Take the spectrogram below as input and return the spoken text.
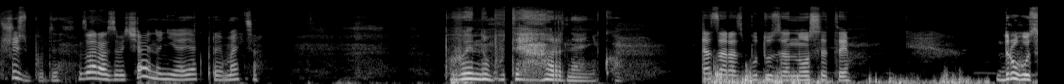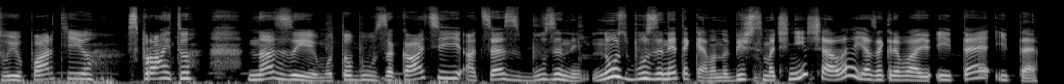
щось буде. Зараз, звичайно, ні, а як прийметься. Повинно бути гарненько. Я зараз буду заносити другу свою партію спрайту на зиму. То був з акації, а це з бузини. Ну, з бузини таке, воно більш смачніше, але я закриваю і те, і те.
